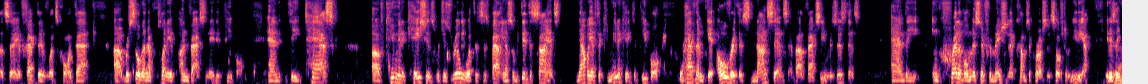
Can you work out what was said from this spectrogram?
let's say, effective, let's call it that. Uh, we're still going to have plenty of unvaccinated people. And the task of communications, which is really what this is about, you know, so we did the science. Now we have to communicate to people to have them get over this nonsense about vaccine resistance and the incredible misinformation that comes across in social media. It is a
